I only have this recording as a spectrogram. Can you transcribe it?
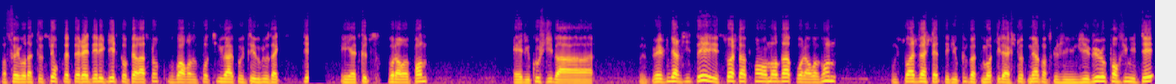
Parce que on a tout de on préférait déléguer cette opération pour pouvoir continuer à côté de nos activités et être que pour la reprendre. Et du coup, je dis, bah, je vais venir visiter et soit je la prends en mandat pour la revendre, ou soit je l'achète. Et du coup, bah, moi qui toute merde parce que j'ai vu l'opportunité.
